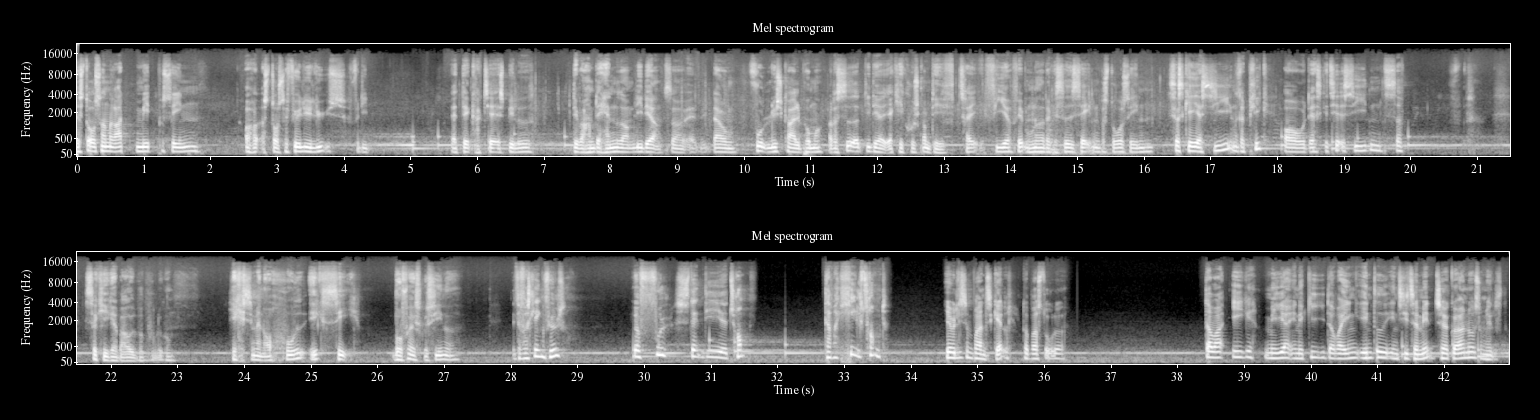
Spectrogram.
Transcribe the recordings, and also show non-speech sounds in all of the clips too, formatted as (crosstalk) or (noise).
Jeg står sådan ret midt på scenen, og står selvfølgelig i lys, fordi at den karakter, jeg spillede, det var ham, det handlede om lige der. Så der er jo fuld lyskejl på mig, og der sidder de der, jeg kan ikke huske, om det er 3, 4, 500, der kan sidde i salen på store scenen. Så skal jeg sige en replik, og da jeg skal til at sige den, så, så kigger jeg bare ud på publikum. Jeg kan simpelthen overhovedet ikke se, hvorfor jeg skulle sige noget. Det var slet ikke en følelse. Jeg var fuldstændig uh, tom. Der var helt tomt. Jeg var ligesom bare en skal, der bare stod der. Der var ikke mere energi, der var ingen intet incitament til at gøre noget som helst.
